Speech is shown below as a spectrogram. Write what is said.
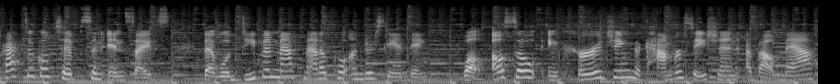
practical tips and insights that will deepen mathematical understanding while also encouraging the conversation about math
